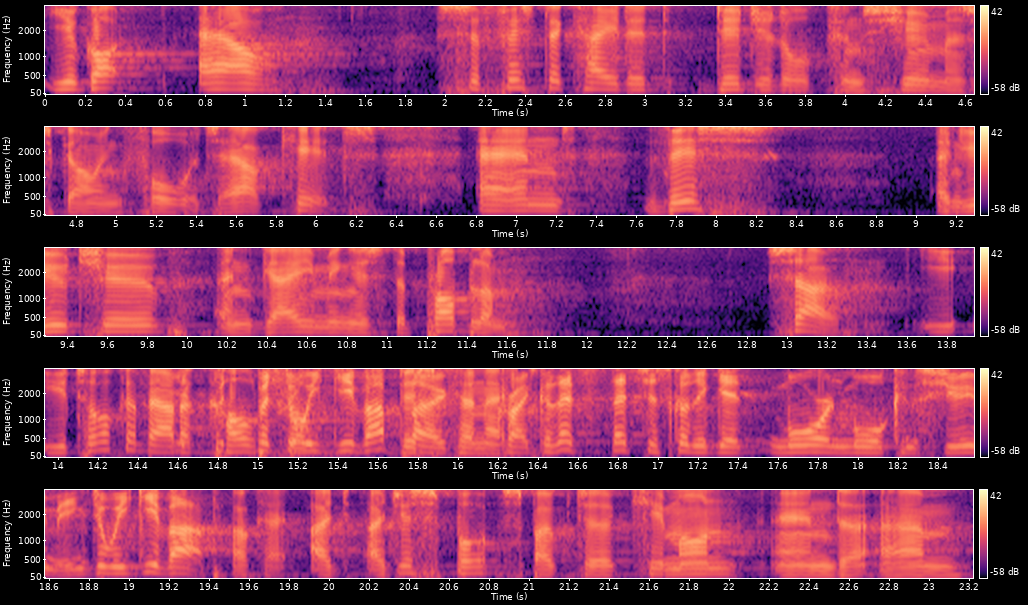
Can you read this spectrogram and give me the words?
you've got our sophisticated digital consumers going forwards, our kids. And this and YouTube and gaming is the problem. So, you, you talk about yeah, a cultural but, but do we give up disconnect. though? Because that's, that's just going to get more and more consuming. Do we give up? Okay, I, I just spoke, spoke to Kimon and uh, um,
